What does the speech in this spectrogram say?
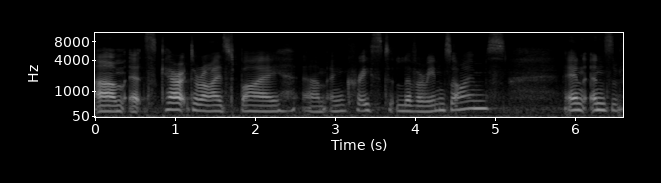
Um, it's characterised by um, increased liver enzymes, and in,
